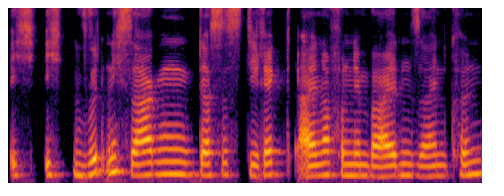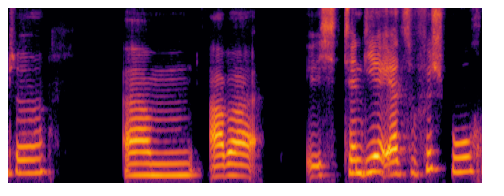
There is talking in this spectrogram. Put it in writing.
ich, ich würde nicht sagen, dass es direkt einer von den beiden sein könnte. Ähm, aber ich tendiere eher zu Fischbuch,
